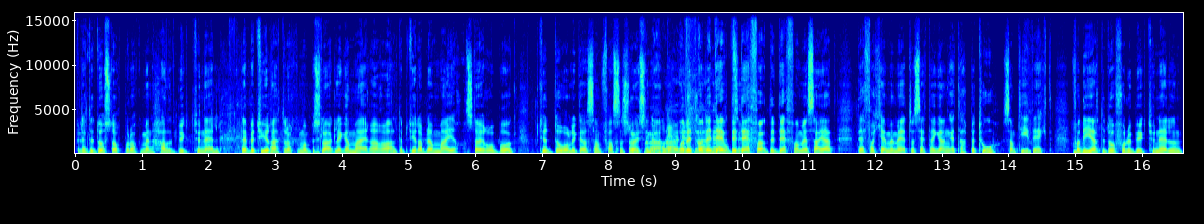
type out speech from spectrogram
For dette, da stopper dere med en halvbygd tunnel. Det betyr at dere må beslaglegge mer areal. Det betyr at det blir mer støy og båg. Det betyr dårligere samferdselsløsninger. Og, det, og det, det, det, er derfor, det er derfor vi sier at derfor kommer vi til å sette i gang etappe to samtidig. Fordi at da får du bygd tunnelen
